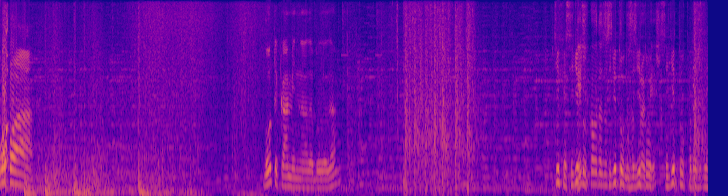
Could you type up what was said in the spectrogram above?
Опа! Вот и камень надо было, да? Тихо, сиди Есть у тут, зас- сиди тут, сиди тут, есть? сиди тут, подожди.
